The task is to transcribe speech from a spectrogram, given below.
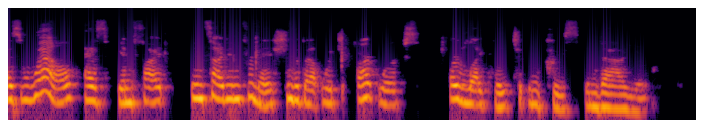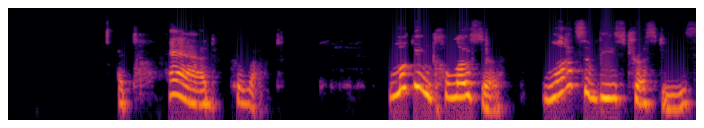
as well as inside information about which artworks are likely to increase in value. A tad corrupt. Looking closer, lots of these trustees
